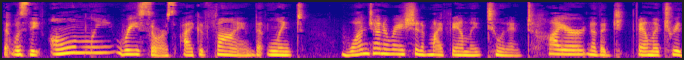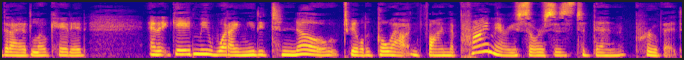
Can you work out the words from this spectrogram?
that was the only resource I could find that linked one generation of my family to an entire another family tree that I had located. And it gave me what I needed to know to be able to go out and find the primary sources to then prove it.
